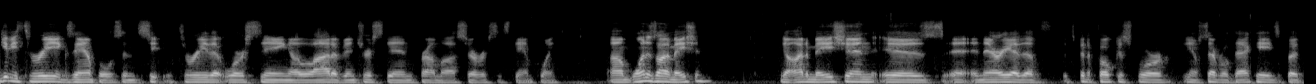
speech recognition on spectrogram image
give you three examples and see, three that we're seeing a lot of interest in from a services standpoint. Um, one is automation you know, automation is an area that it's been a focus for you know several decades, but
